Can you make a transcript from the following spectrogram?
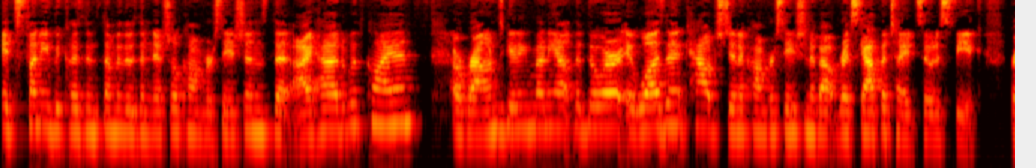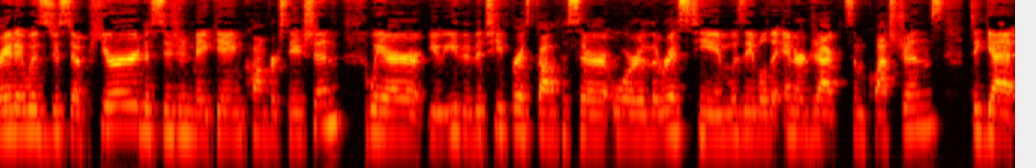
it's funny because in some of those initial conversations that I had with clients around getting money out the door, it wasn't couched in a conversation about risk appetite, so to speak, right? It was just a pure decision making conversation where you either the chief risk officer or the risk team was able to interject some questions to get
